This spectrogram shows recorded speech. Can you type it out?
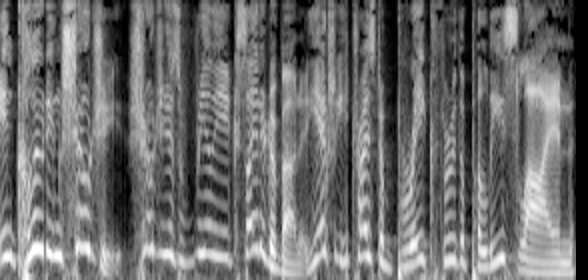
including Shoji. Shoji is really excited about it. He actually he tries to break through the police line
